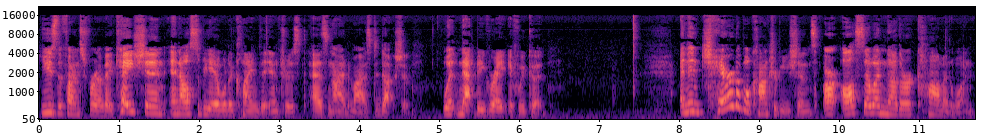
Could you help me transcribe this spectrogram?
use the funds for a vacation, and also be able to claim the interest as an itemized deduction. Wouldn't that be great if we could? And then charitable contributions are also another common one.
